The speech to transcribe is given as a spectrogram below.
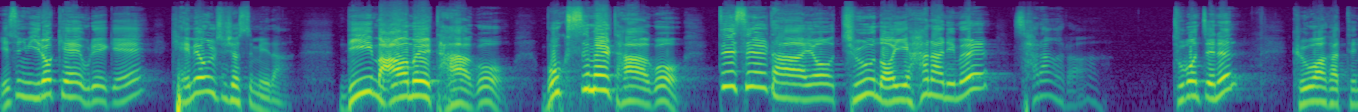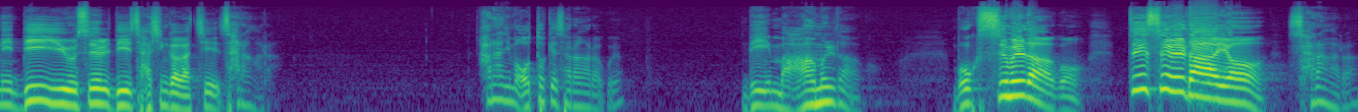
예수님이 이렇게 우리에게 계명을 주셨습니다. 네 마음을 다하고 목숨을 다하고 뜻을 다하여 주 너희 하나님을 사랑하라. 두 번째는 그와 같으니 네 이웃을 네 자신과 같이 사랑하라. 하나님은 어떻게 사랑하라고요? 네 마음을 다하고 목숨을 다하고 뜻을 다하여 사랑하라.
